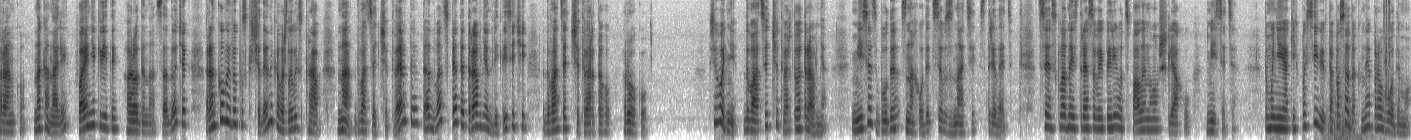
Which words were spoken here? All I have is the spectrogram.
ранку на каналі Файні квіти, городина, садочок, ранковий випуск щоденника важливих справ на 24 та 25 травня 2024 року. Сьогодні, 24 травня, місяць буде знаходитися в знаці стрілець. Це складний стресовий період спаленого шляху місяця. Тому ніяких посівів та посадок не проводимо,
